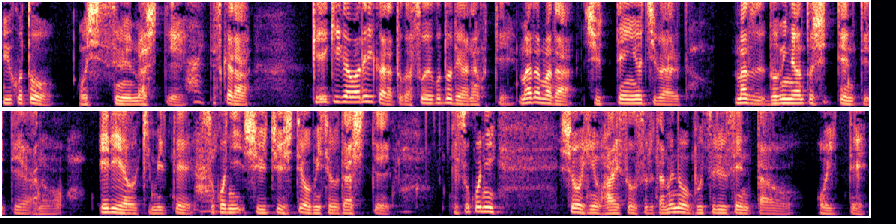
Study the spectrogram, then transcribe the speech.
いうことを推し進めまして、はい、ですから景気が悪いからとかそういうことではなくてまだまだ出店余地はあると。まずドミナント出店といってあのエリアを決めて、そこに集中してお店を出してでそこに商品を配送するための物流センターを置いて、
